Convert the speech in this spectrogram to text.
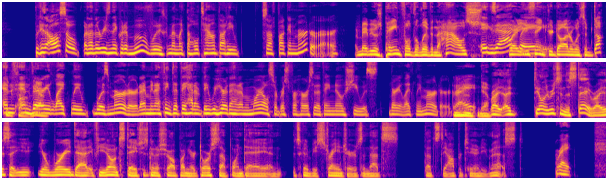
because also another reason they could have moved would have been like the whole town thought he was a fucking murderer. Or maybe it was painful to live in the house Exactly. where you think your daughter was abducted and from. and very yeah. likely was murdered. I mean, I think that they had a, they were here. They had a memorial service for her, so that they know she was very likely murdered. Mm-hmm. Right? Yeah. Right. I, the only reason to stay, right, is that you, you're worried that if you don't stay, she's going to show up on your doorstep one day and it's going to be strangers. And that's, that's the opportunity missed. Right.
